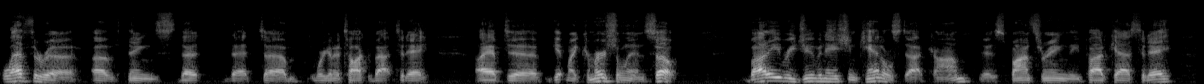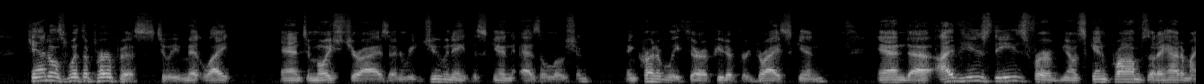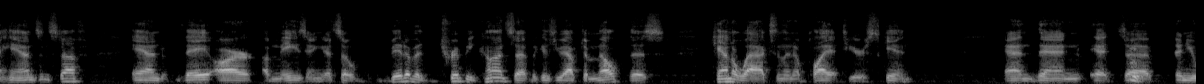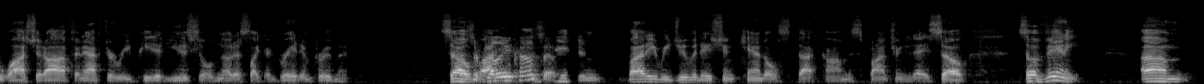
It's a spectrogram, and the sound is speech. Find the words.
plethora of things that that um, we're going to talk about today, I have to get my commercial in. So, bodyrejuvenationcandles.com is sponsoring the podcast today. Candles with a purpose to emit light and to moisturize and rejuvenate the skin as a lotion. Incredibly therapeutic for dry skin. And uh, I've used these for you know skin problems that I had in my hands and stuff, and they are amazing. It's a bit of a trippy concept because you have to melt this candle wax and then apply it to your skin, and then it uh, then you wash it off, and after repeated use, you'll notice like a great improvement. So that's a brilliant concept bodyrejuvenationcandles.com is sponsoring today. So, so Vinnie, um,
